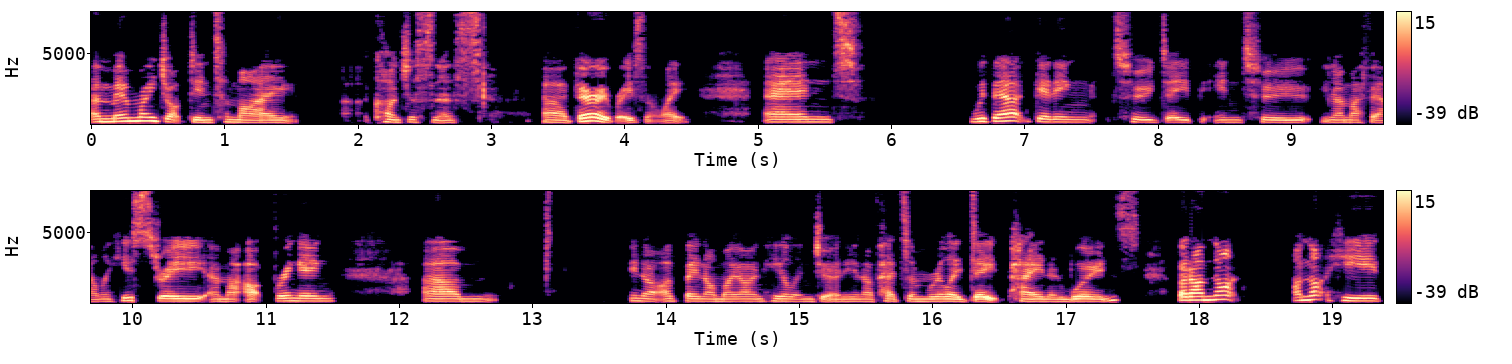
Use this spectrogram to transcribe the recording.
a memory dropped into my consciousness uh, very recently, and without getting too deep into you know my family history and my upbringing um, you know, I've been on my own healing journey and I've had some really deep pain and wounds, but I'm not I'm not here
